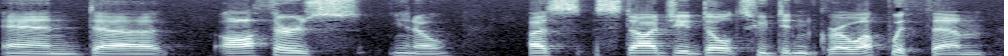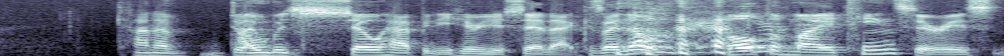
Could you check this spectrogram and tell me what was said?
and uh, authors, you know, us stodgy adults who didn't grow up with them, kind of don't. I was so happy to hear you say that because I know both of my teen series,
